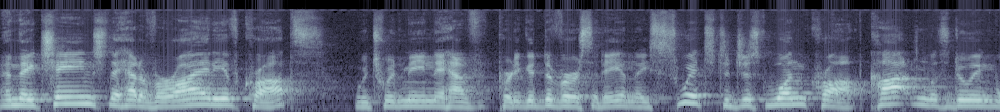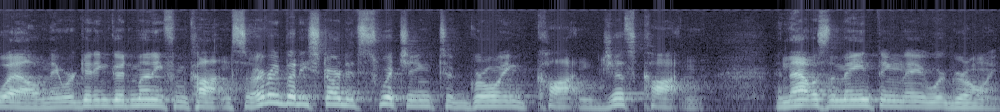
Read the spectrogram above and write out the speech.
And they changed, they had a variety of crops, which would mean they have pretty good diversity, and they switched to just one crop. Cotton was doing well, and they were getting good money from cotton. So everybody started switching to growing cotton, just cotton. And that was the main thing they were growing.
